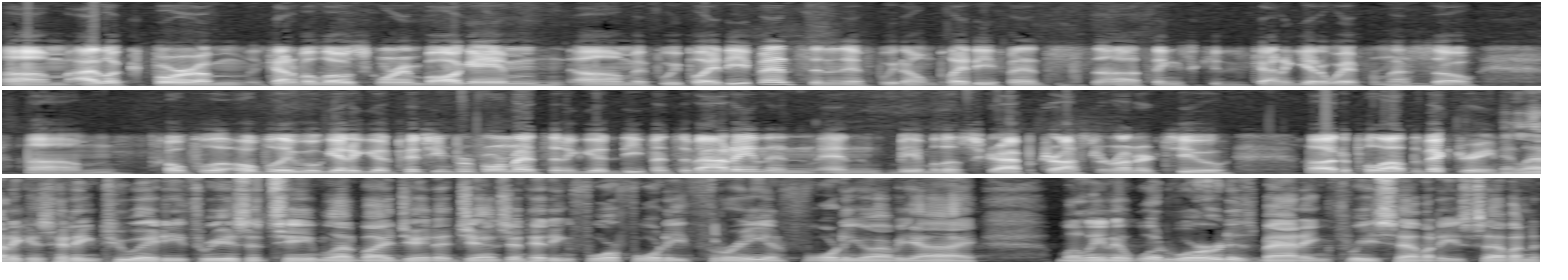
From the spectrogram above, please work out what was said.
um, I look for a, kind of a low scoring ball game um, if we play defense, and if we don't play defense, uh, things could kind of get away from us. So um, hopefully, hopefully we'll get a good pitching performance and a good defensive outing, and and be able to scrap across a run or two uh, to pull out the victory. Atlantic is hitting 283 as a team, led by Jada Jensen, hitting 443 and 40 RBI. Melina Woodward is batting 377,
